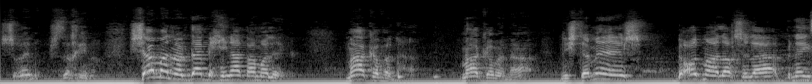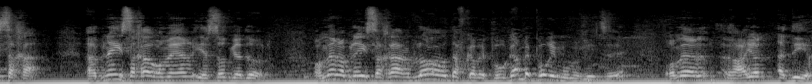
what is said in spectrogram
אשרינו, שזכינו. שמה נולדה בחינת עמלק. מה הכוונה? מה הכוונה? נשתמש בעוד מהלך של הבני יששכר. הבני יששכר אומר יסוד גדול. אומר הבני יששכר, לא דווקא בפור, גם בפורים הוא מביא את זה, אומר רעיון אדיר.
